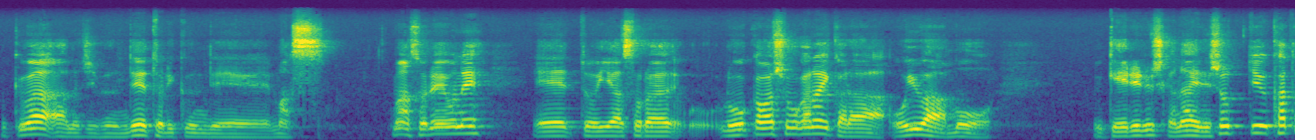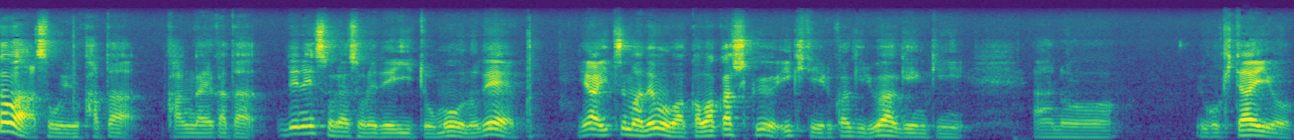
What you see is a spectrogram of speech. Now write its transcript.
僕はあの自分で取り組んでます。まあそれをねえっ、といやそれは老化はしょうがないから老いはもう受け入れるしかないでしょっていう方はそういう方考え方でねそれはそれでいいと思うのでいやいつまでも若々しく生きている限りは元気にあの動きたいよ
